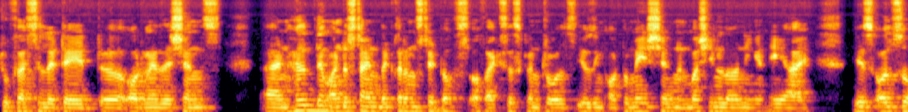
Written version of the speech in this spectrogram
to facilitate uh, organizations and help them understand the current state of, of access controls using automation and machine learning and AI is also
